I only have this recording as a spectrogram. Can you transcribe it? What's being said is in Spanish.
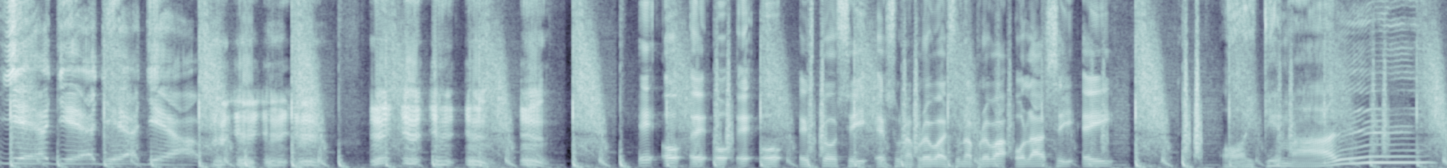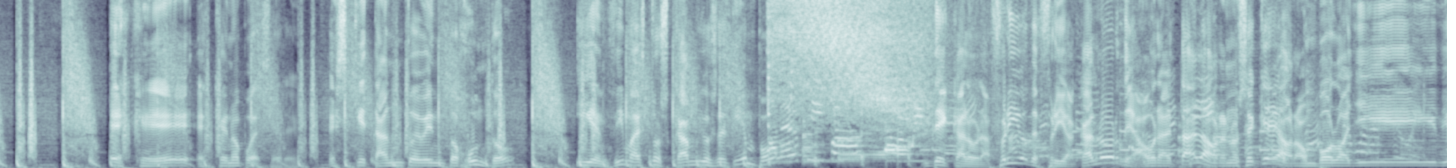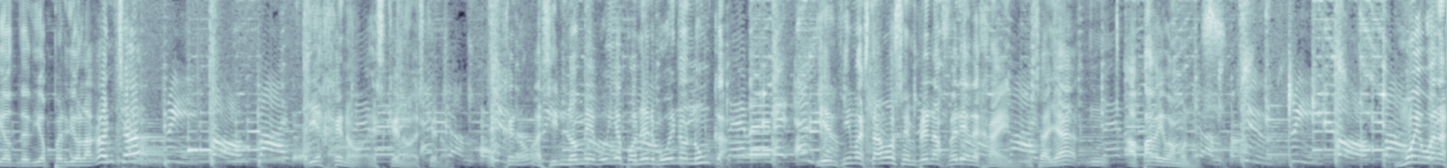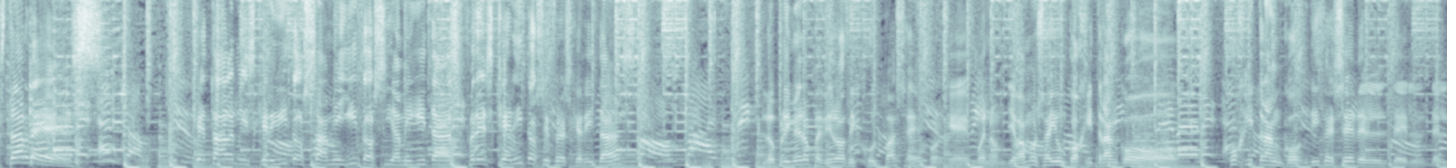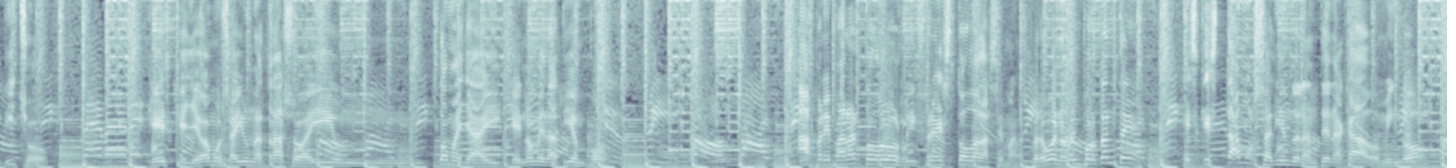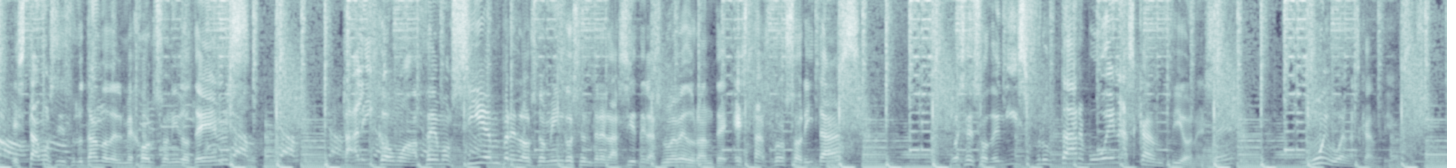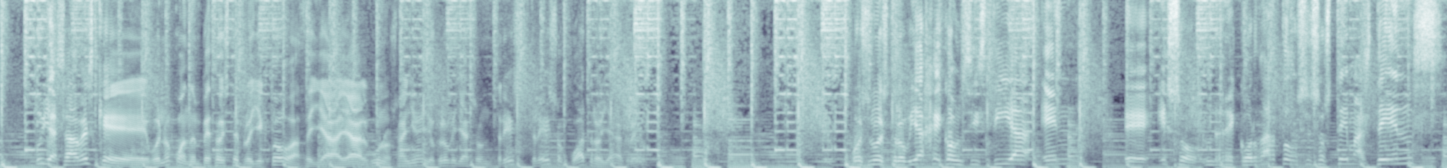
Yeah, yeah, yeah, yeah. Eh, oh, eh, oh, eh, oh. Esto sí es una prueba, es una prueba. Hola, sí, ey. ¡Ay, qué mal! Es que, es que no puede ser, ¿eh? Es que tanto evento junto y encima estos cambios de tiempo, de calor a frío, de frío a calor, de ahora tal, ahora no sé qué, ahora un bolo allí, Dios de Dios perdió la gancha. Y es que no, es que no, es que no. Es que no, así no me voy a poner bueno nunca. Y encima estamos en plena feria de Jaén. O sea, ya mm, apaga y vámonos. Muy buenas tardes. ¿Qué tal mis queriditos amiguitos y amiguitas, fresqueritos y fresqueritas? Lo primero pediros disculpas, ¿eh? Porque, bueno, llevamos ahí un cojitranco... Cojitranco, dícese del, del, dicho, que es que llevamos ahí un atraso, ahí un... Toma ya y que no me da tiempo a preparar todos los refresh todas las semanas. Pero bueno, lo importante es que estamos saliendo en la antena cada domingo, estamos disfrutando del mejor sonido dance, tal y como hacemos siempre los domingos entre las 7 y las 9 durante estas dos horitas. Pues eso, de disfrutar buenas canciones, ¿eh? Muy buenas canciones. Tú ya sabes que, bueno, cuando empezó este proyecto, hace ya, ya algunos años, yo creo que ya son tres, tres o cuatro ya, creo. Pues nuestro viaje consistía en eh, eso, recordar todos esos temas dance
